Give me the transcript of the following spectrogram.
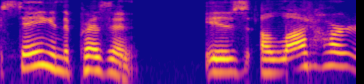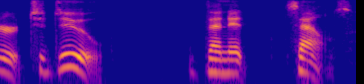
Staying in the present is a lot harder to do than it sounds.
